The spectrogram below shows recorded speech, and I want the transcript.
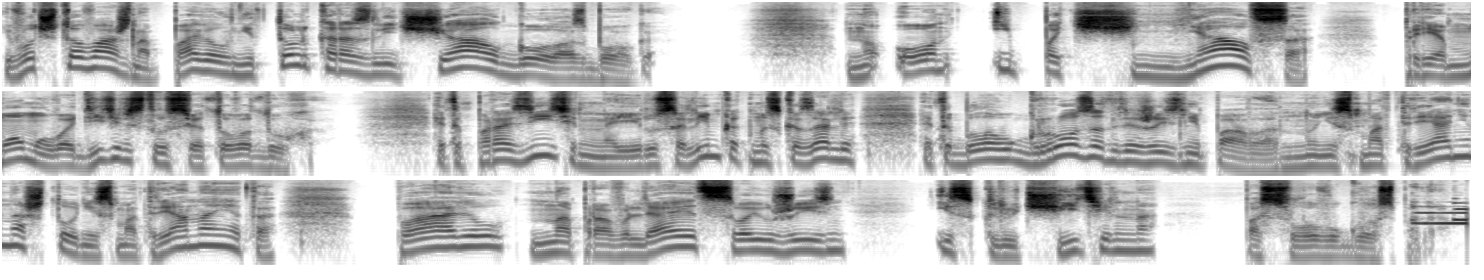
И вот что важно, Павел не только различал голос Бога, но он и подчинялся прямому водительству Святого Духа. Это поразительно. Иерусалим, как мы сказали, это была угроза для жизни Павла. Но несмотря ни на что, несмотря на это, Павел направляет свою жизнь исключительно по Слову Господа.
